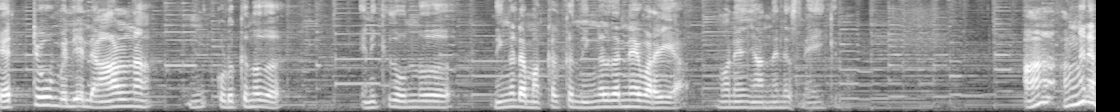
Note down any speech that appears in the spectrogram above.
ഏറ്റവും വലിയ ലാളന കൊടുക്കുന്നത് എനിക്ക് തോന്നുന്നത് നിങ്ങളുടെ മക്കൾക്ക് നിങ്ങൾ തന്നെ പറയുക മോനെ ഞാൻ നിന്നെ സ്നേഹിക്കുന്നു. ആ അങ്ങനെ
